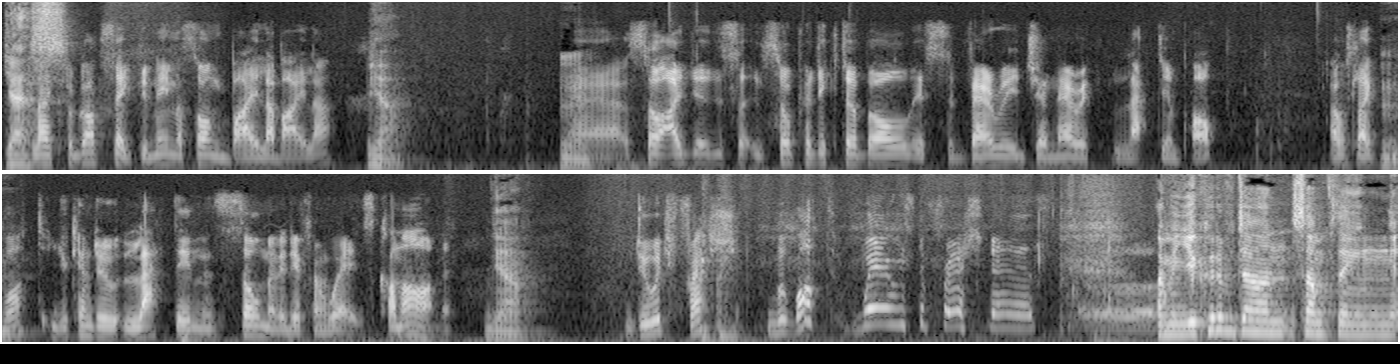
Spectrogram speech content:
Yes, Like, for God's sake, you name a song Baila Baila. yeah, Uh, so I just it's so predictable. It's very generic Latin pop. I was like, what? You can do Latin in so many different ways. Come on, yeah. Do it fresh. but what? Where is the freshness? Uh, I mean, you could have done something,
